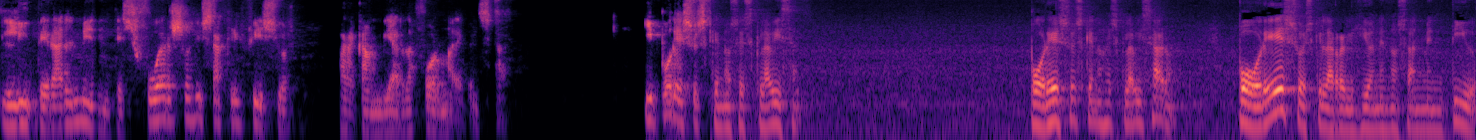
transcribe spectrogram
literalmente esfuerzos y sacrificios para cambiar la forma de pensar. Y por eso es que nos esclavizan. Por eso es que nos esclavizaron. Por eso es que las religiones nos han mentido.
